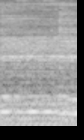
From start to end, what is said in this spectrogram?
see.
